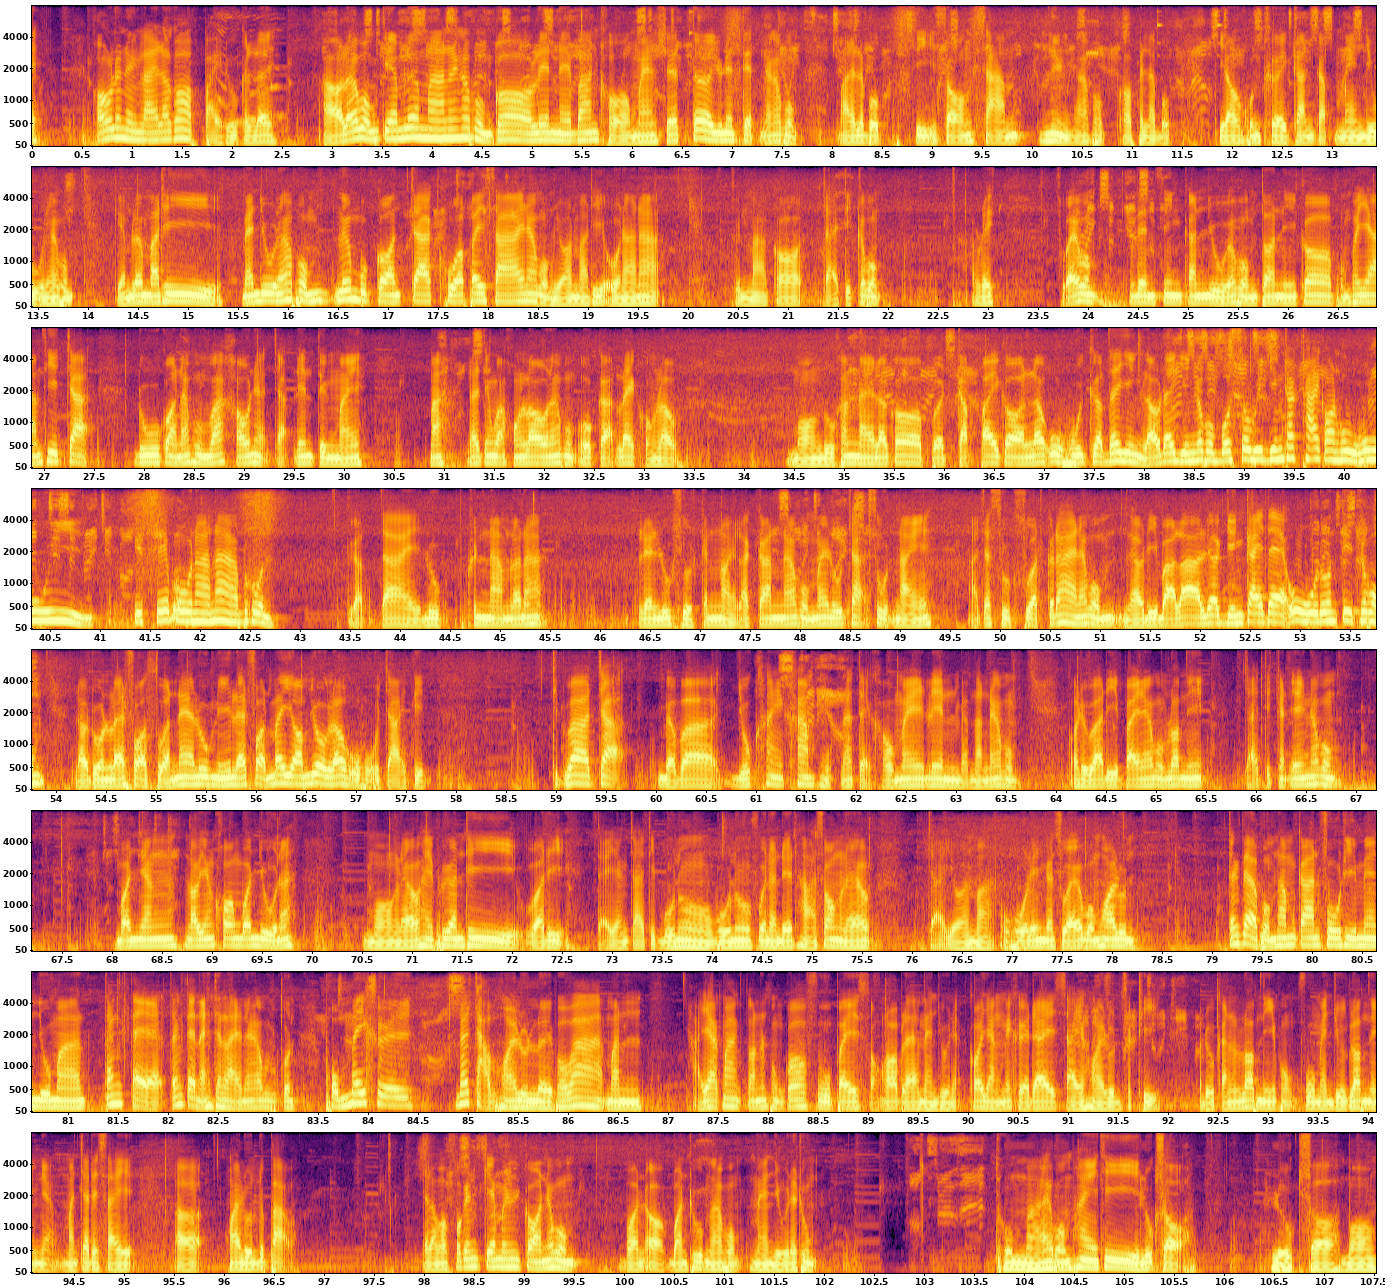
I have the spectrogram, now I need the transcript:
เขาเล่นหนึ่งไลน์แล้วก็ไปดูกันเลย เอาแล้วผมเกมเริ่มมานะครับผมก็เล่นในบ้านของแมนเชสเตอร์ยูไนเต็ดนะครับผมมาในระบบ 4-2-3-1 นะครับผมก็เป็นระบบที่เราคุ้นเคยกันกับแมนยูนะครับผมเกมเริ่มมาที่แมนยูนะครับผมเริ่มบุกก่อนจากขวาไปซ้ายนะครับผมย้อนมาที่โอนาน่าขึ้นมาก็จ่ายติดครับผมเอาเล็กสวยครับผมเล่นซิงกันอยู่ครับผมตอนนี้ก็ผมพยายามที่จะดูก่อนนะผมว่าเขาเนี่ยจะเล่นตึงไหม มาได้จังหวะของเรานะครับผมโอกาสแรกของเรา มองดูข้างในแล้วก็เปิดกลับไปก่อนแล้วโอ้โหเกือบได้ยิงแล้วได้ยิงครับผมโบสวิดยิงทักทายก่อนโอ้โหปิดเซฟโอนาหน่าครับทุกคน เกือบได้ลูกขึ้นนำแล้วนะฮะเล่นลูกสูตรกันหน่อยละกันนะครับผมไม่รู้จะสูตรไหน อาจจะสูตรสวดก็ได้นะผม แล้วดีบาร่าเลือกยิงไกลแต่โอ้โหโดนติดครับผม เราโดนแรดฟอร์ดสวนแน่ลูกนี้แรดฟอร์ดไม่ยอมโยกแล้วโอ้โหจ่ายติด คิดว่าจะ แบบว่ายกให้ข้ามหุบนะ แต่เขาไม่เล่นแบบนั้นนะครับผม ก็ถือว่าดีไปนะครับผมรอบนี้จ่ายติดกันเองนะครับผม บอลยังเรายังครองบอลอยู่นะ มองแล้วให้เพื่อนที่วาดีแต่ยังจ่ายติดบูโน่บูโน่เฟอร์นันเดสหาซ่องแล้ว จ่ายย้อนมา โอ้โห เล่นกันสวยครับผมฮอยลุนตั้งแต่ผมทำการฟูลทีแมนยูมาตั้งแต่ตั้งแต่ไหนแต่ไรนะครับทุกคน ผมไม่เคยได้จับฮอยลุนเลย เพราะว่ามัน หายากมากตอนนั้นผมก็ฟูลไป 2 รอบแล้วแมนยูเนี่ยก็ยังไม่เคยได้ไซส์ฮอยลุนสักทีมาดูกันรอบนี้ผมฟูลแมนยูรอบหนึงเนี่ยมันจะได้ไซส์เอ่อฮอยลุนหรือเปล่าแต่เรามาโฟกัสเกมกันก่อนครับผมบอลออกบอลทุ่มนะครับผมแมนยูได้ทุ่มทุ่มหมาให้ผมให้ที่ลูกซอลูกซอมอง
